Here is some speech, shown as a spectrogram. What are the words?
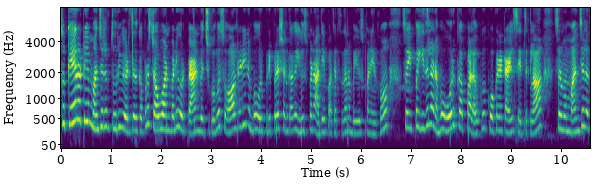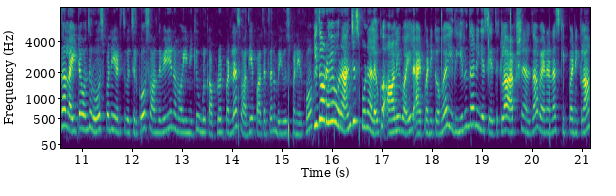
ஸோ கேரட்டையும் மஞ்சளும் துருவி எடுத்ததுக்கப்புறம் ஸ்டவ் ஆன் பண்ணி ஒரு பேன் வச்சுக்கோங்க. ஸோ ஆல்ரெடி நம்ம ஒரு ப்ரிப்பரேஷனுக்காக யூஸ் பண்ண அதே பாத்திரத்தை தான் நம்ம யூஸ் பண்ணியிருக்கோம். ஸோ இப்போ இதில் நம்ம ஒரு கப் அளவுக்கு கோகனட் ஆயில் சேர்த்துக்கலாம். ஸோ நம்ம மஞ்சளை தான் லைட்டாக வந்து ரோஸ்ட் பண்ணி எடுத்து வச்சிருக்கோம். ஸோ அந்த வீடியோ நம்ம இன்றைக்கி உங்களுக்கு அப்லோட் பண்ணல. ஸோ அதே பாத்திரத்தை நம்ம யூஸ் பண்ணியிருக்கோம். இதோடவே ஒரு அஞ்சு ஸ்பூன் அளவுக்கு ஆலிவ் ஆயில் ஆட் பண்ணிக்கோங்க. இது இருந்தால் நீங்கள் சேர்த்துக்கலாம். ஆப்ஷனல் தான். வேணாம்னா ஸ்கிப் பண்ணிக்கலாம்.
